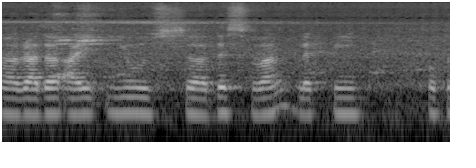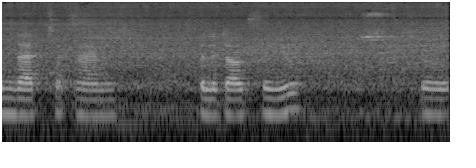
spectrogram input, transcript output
Rather I use this one. Let me open that and spell it out for you. So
